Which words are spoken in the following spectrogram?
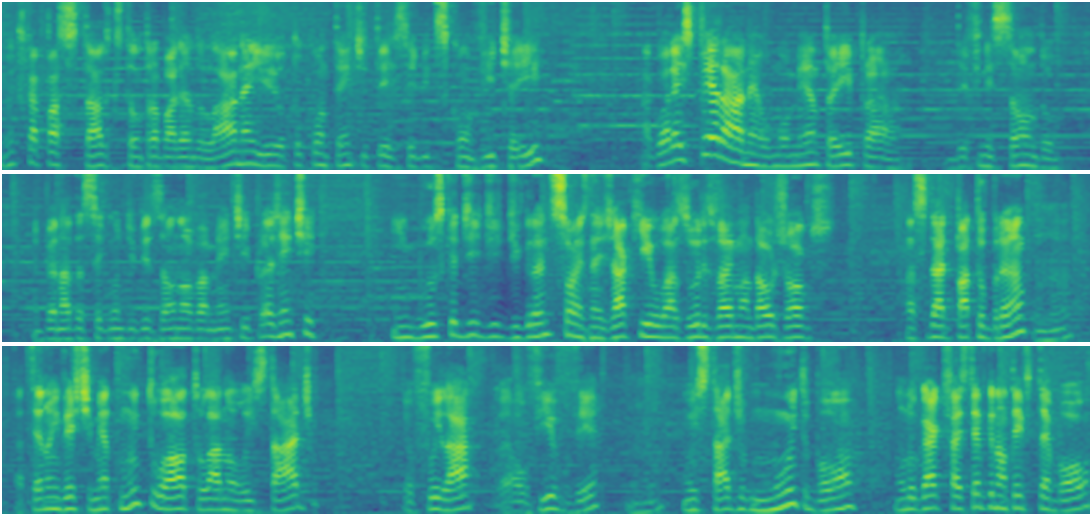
muito capacitados que estão trabalhando lá, né? E eu tô contente de ter recebido esse convite aí. Agora é esperar, né? O momento aí para definição do campeonato da segunda divisão novamente e pra gente ir em busca de, de, de grandes sonhos, né? Já que o Azures vai mandar os jogos na cidade de Pato Branco, tá tendo um investimento muito alto lá no estádio. Eu fui lá ao vivo ver. Um estádio muito bom. Um lugar que faz tempo que não tem futebol.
